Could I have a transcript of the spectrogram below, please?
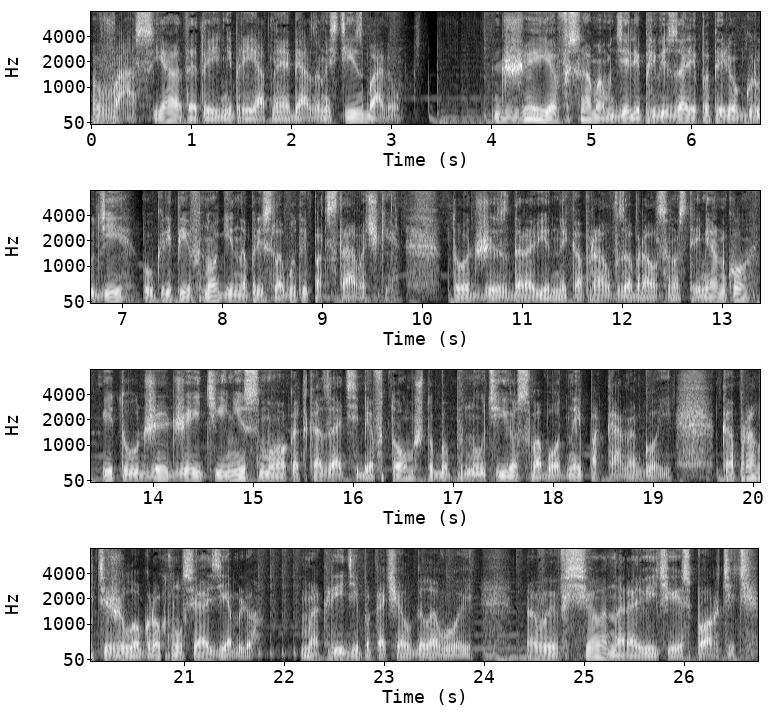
Вас я от этой неприятной обязанности избавил. Джея в самом деле привязали поперек груди, укрепив ноги на пресловутой подставочке. Тот же здоровенный капрал взобрался на стремянку, и тут же Джей Ти не смог отказать себе в том, чтобы пнуть ее свободной пока ногой. Капрал тяжело грохнулся о землю. Макриди покачал головой. «Вы все норовите испортить».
